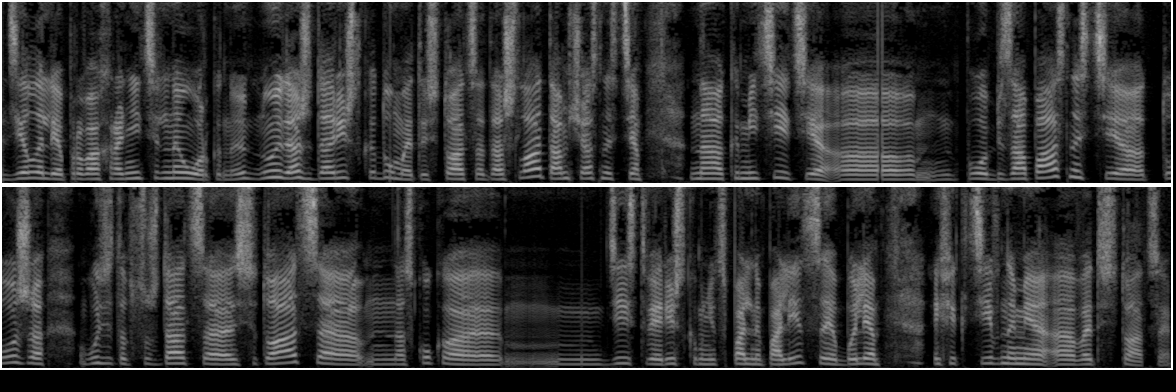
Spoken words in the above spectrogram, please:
делали правоохранительные органы. Ну и даже до Рижской думы эта ситуация дошла. Там, в частности, на комитете э, по безопасности тоже будет обсуждаться ситуация, насколько действия Рижской муниципальной полиции были эффективными э, в этой ситуации.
